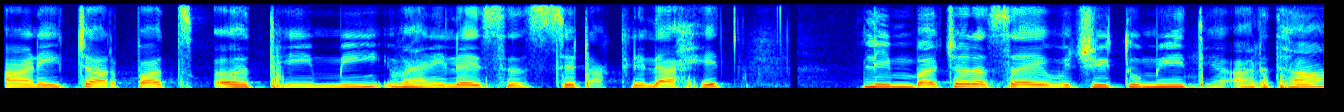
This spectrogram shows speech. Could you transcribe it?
आणि चार पाच थेंब मी व्हॅनिला एसन्सचे टाकलेले आहेत. लिंबाच्या रसाऐवजी तुम्ही इथे अर्धा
